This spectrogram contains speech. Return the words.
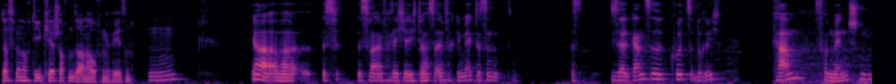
das wäre noch die Kirsche auf dem Sahnehaufen gewesen. Mhm. Ja, aber es, es war einfach lächerlich. Du hast einfach gemerkt, dass, sind, dass dieser ganze kurze Bericht kam von Menschen,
